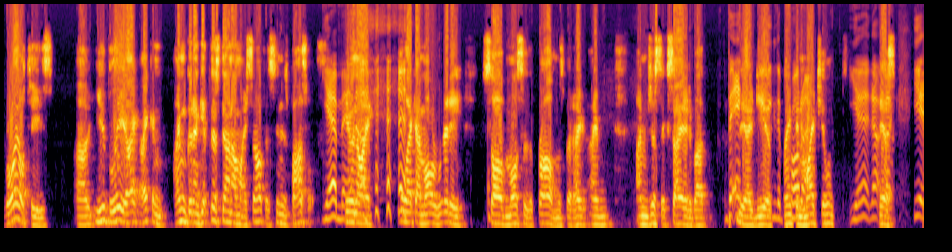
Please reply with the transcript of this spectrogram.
royalties uh, you believe I, I can I'm going to get this done on myself as soon as possible. Yeah, man. Even though I feel like I'm already solved most of the problems, but I, am I'm, I'm just excited about but the idea of the my children. Yeah, no, yes. Like, yeah,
